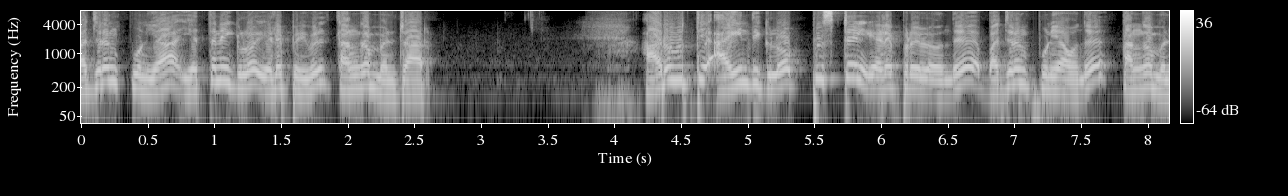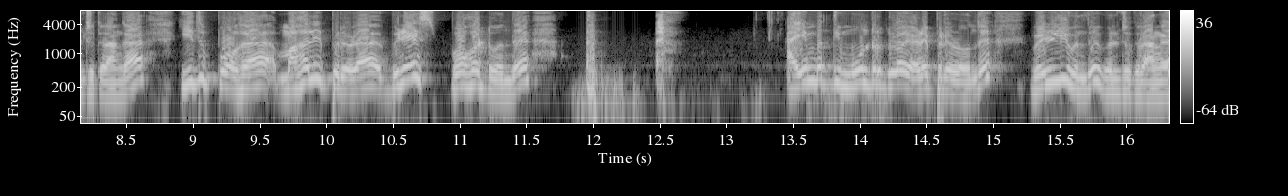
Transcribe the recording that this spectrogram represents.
பஜ்ரங் புனியா எத்தனை கிலோ எடைப்பிரிவில் தங்கம் வென்றார்? அறுபத்தி ஐந்து கிலோ பிஸ்டைல் எடைப்பிரிவில் வந்து பஜ்ரங் புனியா வந்து தங்கம் வென்றுக்கிறாங்க இது போக மகளிர் பிரிவில் வினேஷ் போகட் வந்து ஐம்பத்தி மூன்று கிலோ எடைப்பிரிவில் வந்து வெள்ளி வந்து வென்றுக்கிறாங்க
